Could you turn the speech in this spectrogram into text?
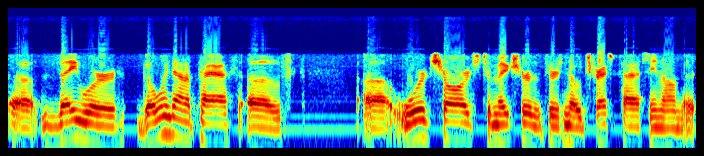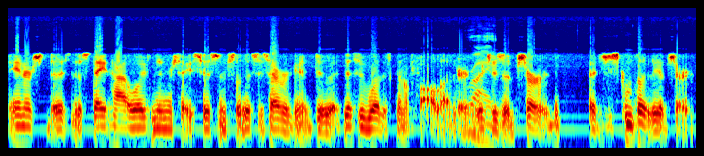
uh, they were going down a path of, uh, we're charged to make sure that there's no trespassing on the inter the state highways and interstate system. So this is how we're going to do it. This is what it's going to fall under, right. which is absurd. It's just completely absurd.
